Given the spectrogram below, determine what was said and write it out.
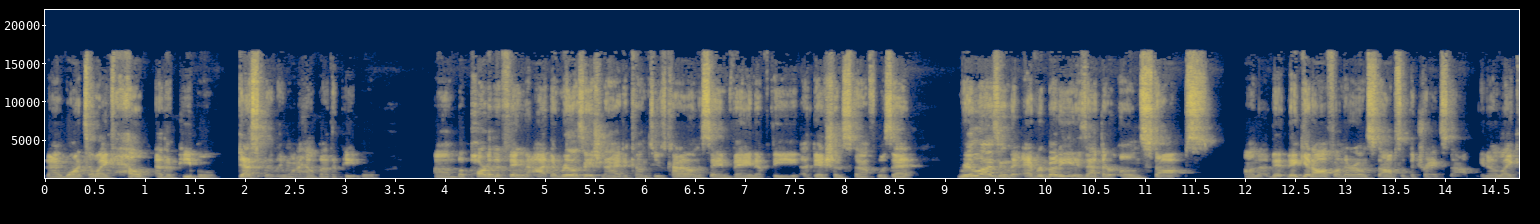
and I want to like help other people desperately want to help other people. Um, but part of the thing that I, the realization I had to come to is kind of on the same vein of the addiction stuff was that realizing that everybody is at their own stops on the, they, they get off on their own stops at the train stop. You know, like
